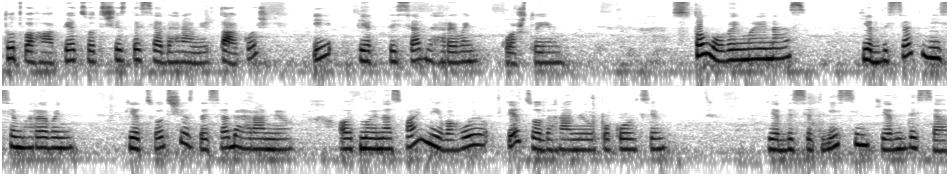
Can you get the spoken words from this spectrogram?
Тут вага 560 грамів також і 50 гривень коштує. Столовий майонез 58 гривень 560 грамів. А от майонез файний вагою 500 грамів в упаковці 58,50.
